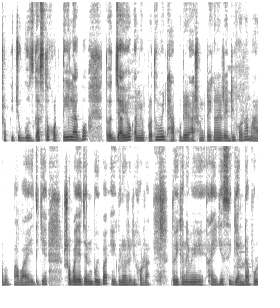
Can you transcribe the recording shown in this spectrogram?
সব কিছু গুছগাছ তো করতেই লাগবো। তো যাই হোক, আমি প্রথমে ঠাকুরের আসনটা এখানে রেডি করলাম, আর বাবা এদিকে সবাই যেন বইবা, এগুলো রেডি করা। তো এখানে আমি আই গেছি গেন্দা ফুল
